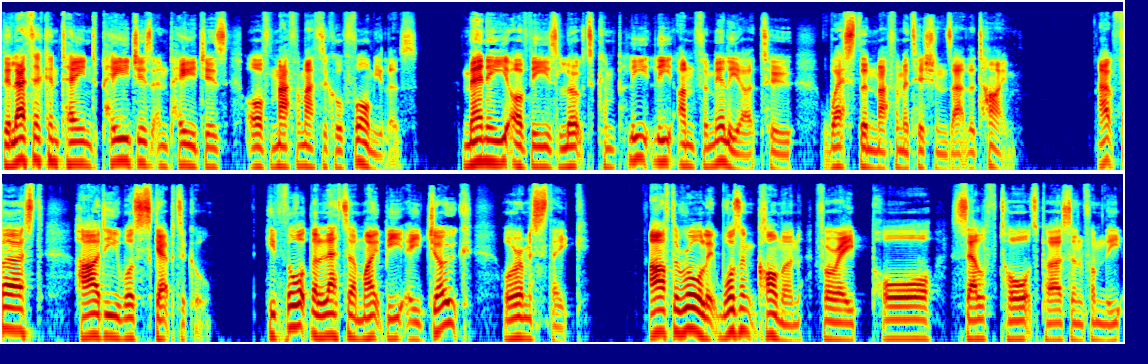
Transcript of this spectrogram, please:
The letter contained pages and pages of mathematical formulas. Many of these looked completely unfamiliar to Western mathematicians at the time. At first, Hardy was skeptical. He thought the letter might be a joke or a mistake. After all, it wasn't common for a poor, self taught person from the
